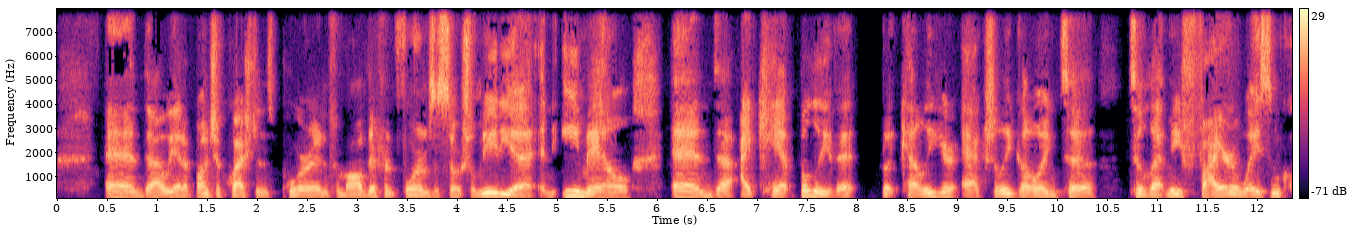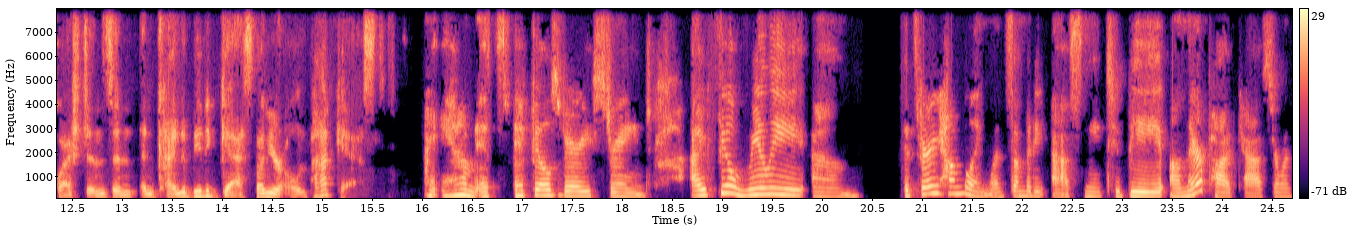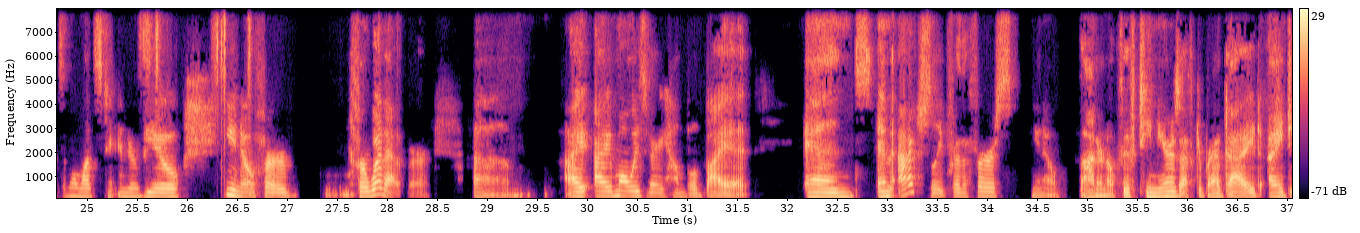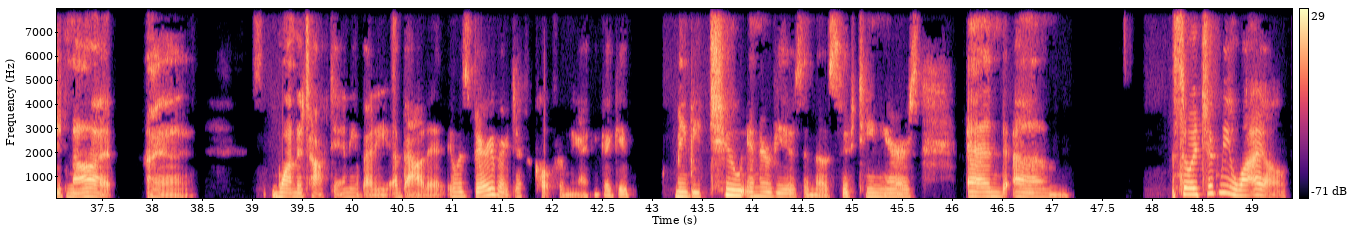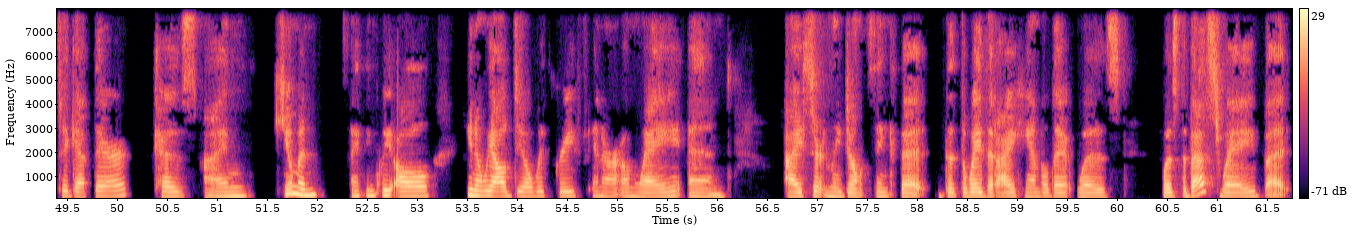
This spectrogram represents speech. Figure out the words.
And uh, we had a bunch of questions pour in from all different forms of social media and email. And uh, I can't believe it, but Kelly, you're actually going to to let me fire away some questions and and kind of be the guest on your own podcast. I am. It's it feels very strange. I feel really um it's very humbling when somebody asks me to be on their podcast or when someone wants to interview, you know, for for whatever. Um I I'm always very humbled by it. And and actually for the first, you know, I don't know, 15 years after Brad died, I did not uh, want to talk to anybody about it. It was very very difficult for me. I think I gave maybe two interviews in those 15 years and um, so it took me a while to get there. because I'm human. I think we all, you know, we all deal with grief in our own way. And I certainly don't think that, that the way that I handled it was, was the best way, but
